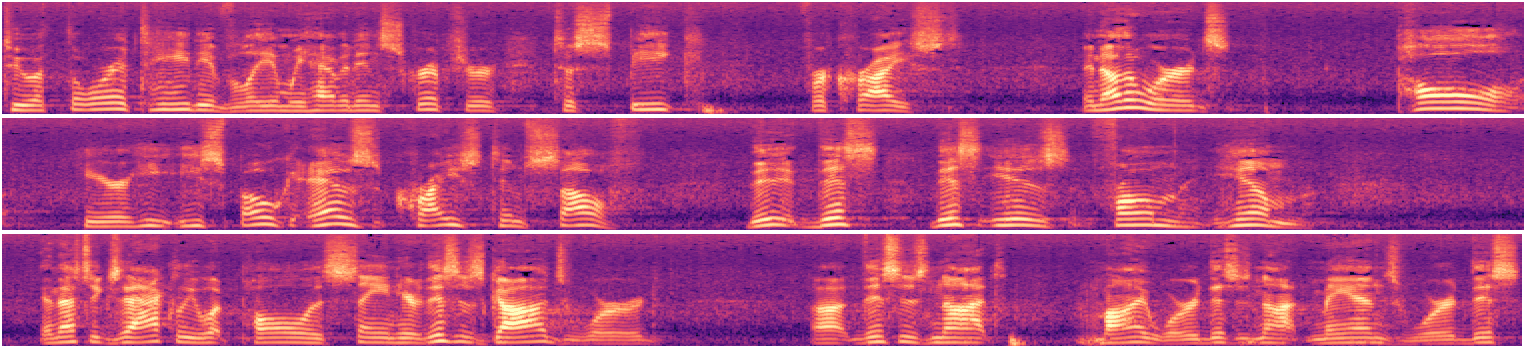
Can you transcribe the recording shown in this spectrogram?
to authoritatively, and we have it in Scripture, to speak for Christ. In other words, Paul here, he, he spoke as Christ himself. This, this is from him. And that's exactly what Paul is saying here. This is God's word. Uh, this is not my word. This is not man's word. This,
